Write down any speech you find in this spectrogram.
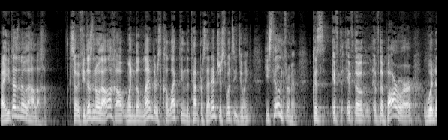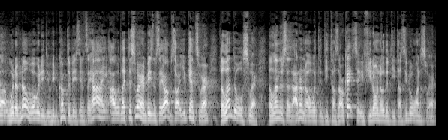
Right? He doesn't know the halacha. So if he doesn't know the halacha, when the lender's collecting the ten percent interest, what's he doing? He's stealing from him. Because if if the if the borrower would uh, would have known, what would he do? He'd come to Beis and say, "Hi, I would like to swear," and would say, "Oh, I'm sorry, you can't swear." The lender will swear. The lender says, "I don't know what the details are." Okay, so if you don't know the details, you don't want to swear.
